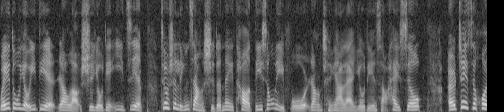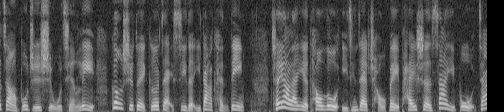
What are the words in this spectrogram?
唯独有一点让老师有点意见，就是领奖时的那套低胸礼服让陈雅兰有点小害羞。而这次获奖不止史无前例，更是对歌仔戏的一大肯定。陈雅兰也透露，已经在筹备拍摄下一部嘉。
